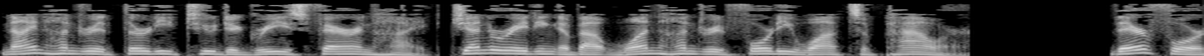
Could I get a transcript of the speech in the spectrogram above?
(932 degrees Fahrenheit), generating about 140 watts of power. Therefore,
